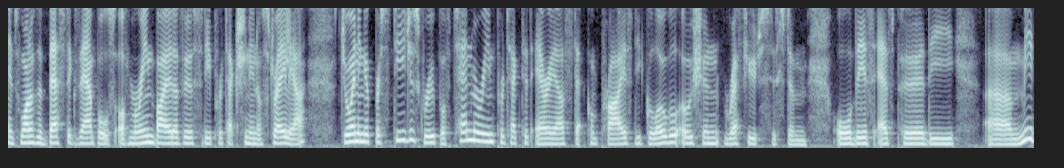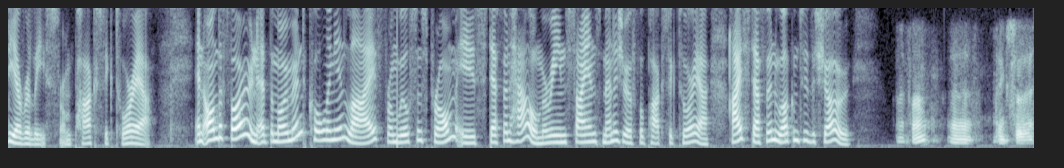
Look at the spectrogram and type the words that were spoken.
It's one of the best examples of marine biodiversity protection in Australia, joining a prestigious group of 10 marine protected areas that comprise the Global Ocean Refuge System. All this as per the uh, media release from Parks Victoria. And on the phone at the moment, calling in live from Wilson's Prom, is Steffan Howe, Marine Science Manager for Parks Victoria. Hi, Steffan. Welcome to the show. Hi, fun. Uh, thanks for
